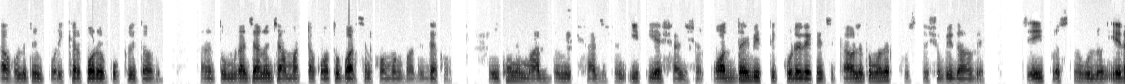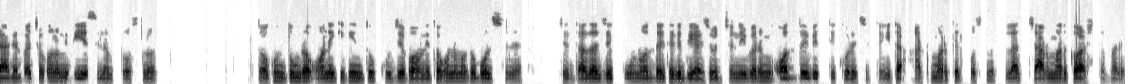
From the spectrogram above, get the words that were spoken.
তাহলে তুমি পরীক্ষার পরে উপকৃত হবে। কারণ তোমরা জানো যে আমারটা কত পার্সেন্ট কমন পাবে দেখো এইখানে মাধ্যমিক সাজেশন ইতিহাস সাজেশন অধ্যায় ভিত্তিক করে রেখেছি। তাহলে তোমাদের খুঁজতে সুবিধা হবে যে এই প্রশ্নগুলো, এর আগের বার যখন আমি দিয়েছিলাম প্রশ্ন, তখন তোমরা অনেকে কিন্তু খুঁজে পাওনি। তখন আমাকে বলছিলে যে, দাদা, যে কোন অধ্যায় থেকে দেওয়া আছে ওর জন্য এবার আমি অধ্যায় ভিত্তিক করেছি। তো এটা আট মার্কের প্রশ্ন প্লাস চার মার্কও আসতে পারে।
